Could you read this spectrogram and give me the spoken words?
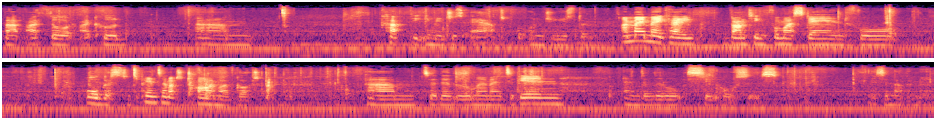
but I thought I could um, cut the images out and use them I may make a bunting for my stand for August. It depends how much time I've got. Um, so they're the little mermaids again, and the little seahorses. There's another mermaid.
